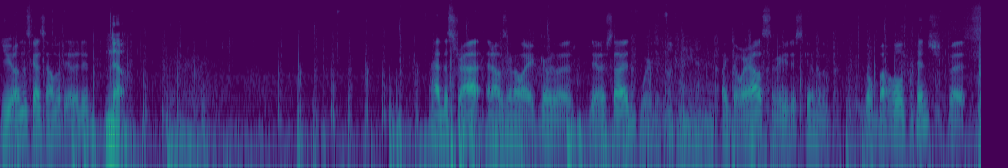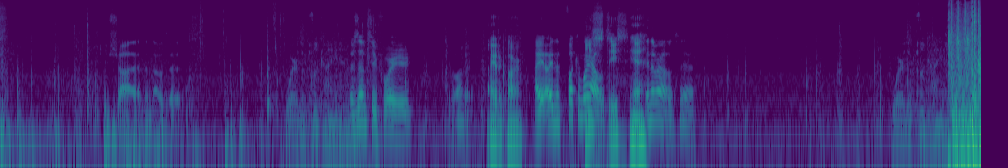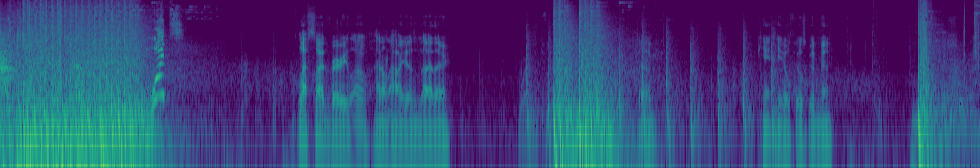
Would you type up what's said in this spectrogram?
Did you own this guy's helmet, the other dude? No. I had the strat, and I was gonna like go to the, the other side, Where the fuck I am? like the warehouse, and we could just get him with a little butthole pinch, but you shot, and then that was it. Where the fuck I am? There's M24 here. If you want it? I got a car. I oh, in the fucking warehouse. East, east, yeah. In the warehouse, yeah. Where the fuck I am? What? Left side very low. I don't know how he doesn't die there. Where the fuck Dead. Can't heal. Feels good, man. Who the fuck is shooting?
